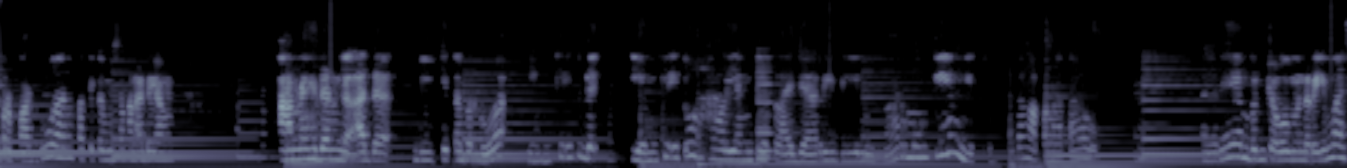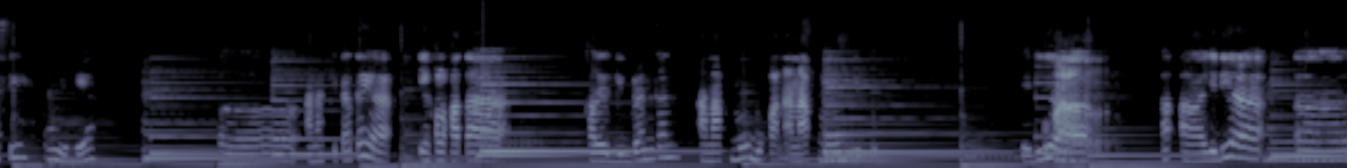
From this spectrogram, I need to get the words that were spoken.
perpaduan ketika misalkan ada yang aneh dan nggak ada di kita berdua ya mungkin itu ya mungkin itu hal yang dia pelajari di luar mungkin gitu. Kita nggak pernah tahu. Akhirnya yang mencoba menerima sih oh iya. Ya Eh, anak kita tuh ya ya kalau kata Khalil Gibran kan anakmu bukan anakmu gitu. Jadi ya wow. Ah, ah, jadi ya eh,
